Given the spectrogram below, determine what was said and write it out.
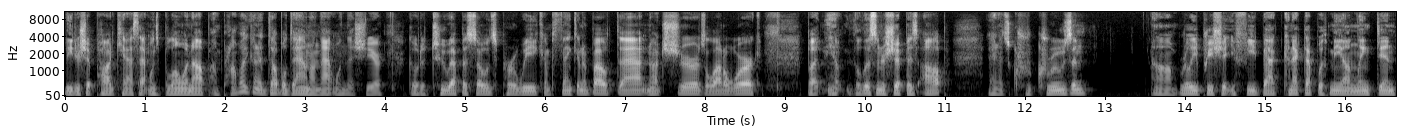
Leadership Podcast. That one's blowing up. I'm probably going to double down on that one this year. Go to two episodes per week. I'm thinking about that. Not sure. It's a lot of work, but you know the listenership is up and it's cru- cruising. Um, really appreciate your feedback. Connect up with me on LinkedIn.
